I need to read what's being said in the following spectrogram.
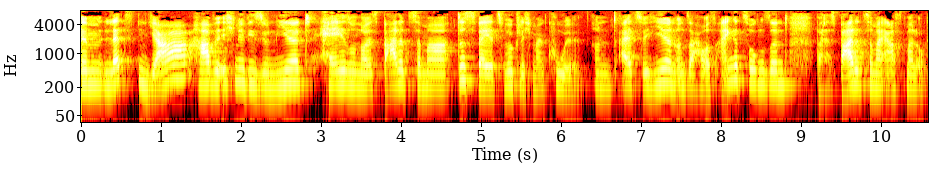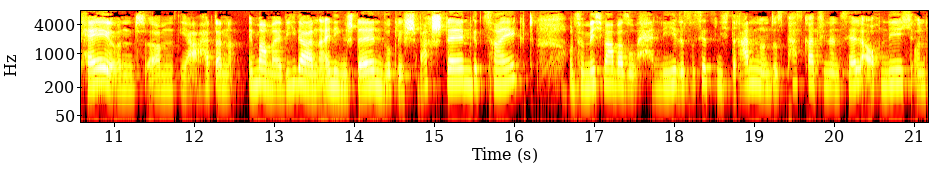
Im letzten Jahr habe ich mir visioniert, hey, so ein neues Badezimmer, das wäre jetzt wirklich mal cool. Und als wir hier in unser Haus eingezogen sind, war das Badezimmer erstmal okay und ähm, ja, hat dann immer mal wieder an einigen Stellen wirklich Schwachstellen gezeigt. Und für mich war aber so, nee, das ist jetzt nicht dran und das passt gerade finanziell auch nicht. Und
